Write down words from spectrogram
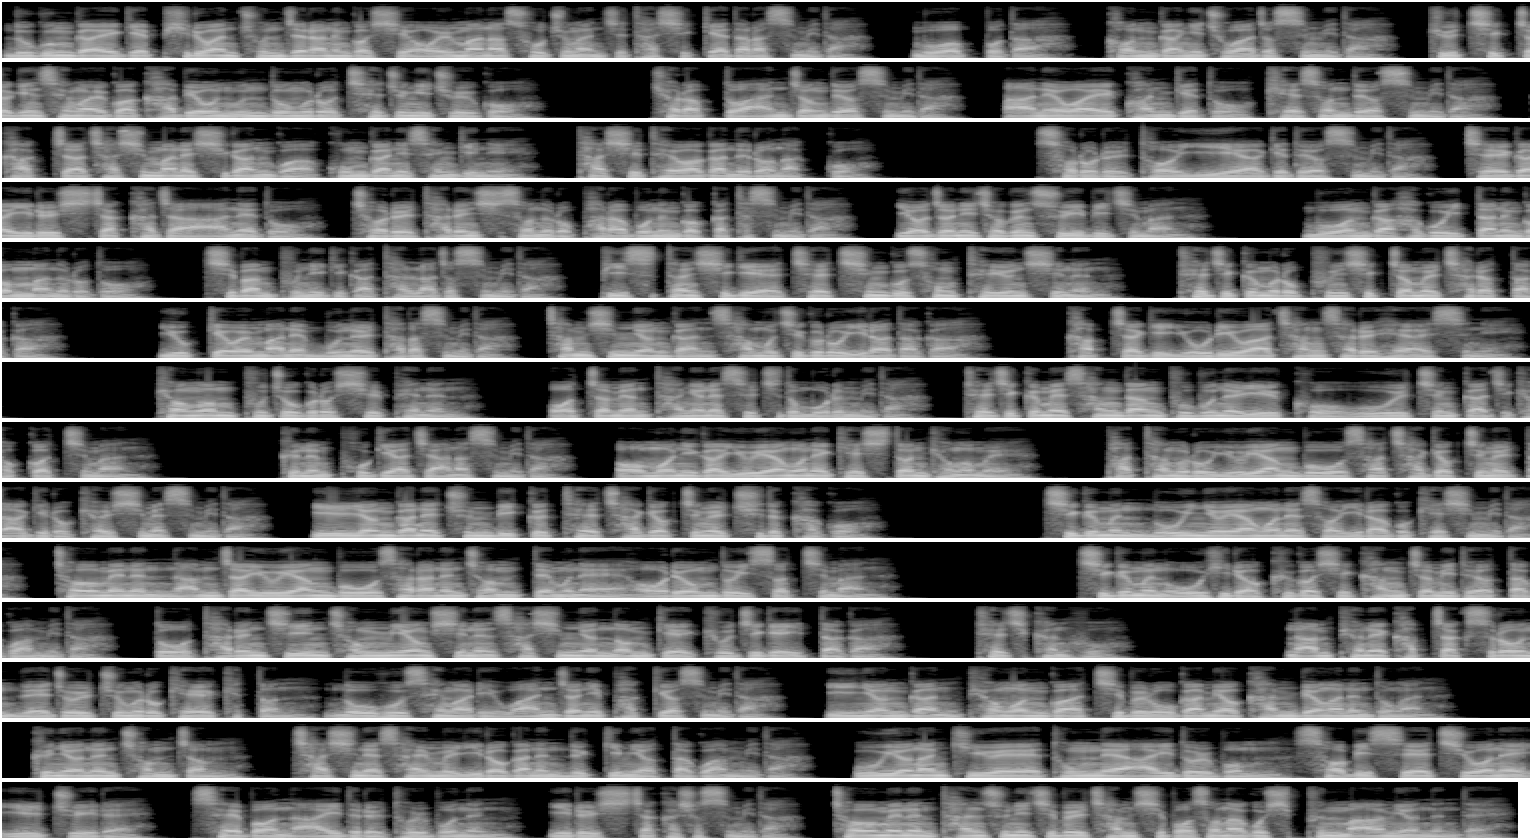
누군가에게 필요한 존재라는 것이 얼마나 소중한지 다시 깨달았습니다. 무엇보다 건강이 좋아졌습니다. 규칙적인 생활과 가벼운 운동으로 체중이 줄고 혈압도 안정되었습니다. 아내와의 관계도 개선되었습니다. 각자 자신만의 시간과 공간이 생기니 다시 대화가 늘어났고 서로를 더 이해하게 되었습니다. 제가 일을 시작하자 아내도 저를 다른 시선으로 바라보는 것 같았습니다. 여전히 적은 수입이지만 무언가 하고 있다는 것만으로도 집안 분위기가 달라졌습니다. 비슷한 시기에 제 친구 송태윤 씨는 퇴직금으로 분식점을 차렸다가 6개월 만에 문을 닫았습니다. 30년간 사무직으로 일하다가 갑자기 요리와 장사를 해야 했으니 경험 부족으로 실패는 어쩌면 당연했을지도 모릅니다. 퇴직금의 상당 부분을 잃고 우울증까지 겪었지만 그는 포기하지 않았습니다. 어머니가 요양원에 계시던 경험을 바탕으로 요양보호사 자격증을 따기로 결심했습니다. 1년간의 준비 끝에 자격증을 취득하고 지금은 노인요양원에서 일하고 계십니다. 처음에는 남자 요양보호사라는 점 때문에 어려움도 있었지만 지금은 오히려 그것이 강점이 되었다고 합니다. 또 다른 지인 정미영 씨는 40년 넘게 교직에 있다가 퇴직한 후 남편의 갑작스러운 뇌졸중으로 계획했던 노후 생활이 완전히 바뀌었습니다. 2년간 병원과 집을 오가며 간병하는 동안 그녀는 점점 자신의 삶을 잃어가는 느낌이었다고 합니다. 우연한 기회에 동네 아이돌봄 서비스의 지원에 일주일에 세 번 아이들을 돌보는 일을 시작하셨습니다. 처음에는 단순히 집을 잠시 벗어나고 싶은 마음이었는데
